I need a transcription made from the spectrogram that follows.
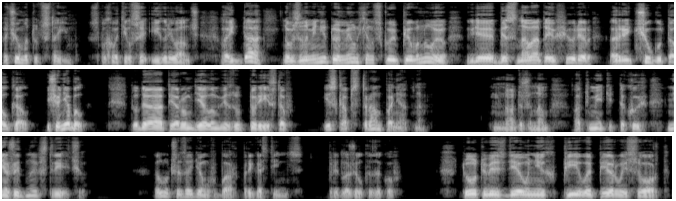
А чем мы тут стоим? — спохватился Игорь Иванович. — Айда в знаменитую мюнхенскую пивную, где бесноватый фюрер речугу толкал. Еще не был? Туда первым делом везут туристов. Из капстран, понятно. Надо же нам отметить такую неожиданную встречу. — Лучше зайдем в бар при гостинице, — предложил Казаков. — Тут везде у них пиво первый сорт,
